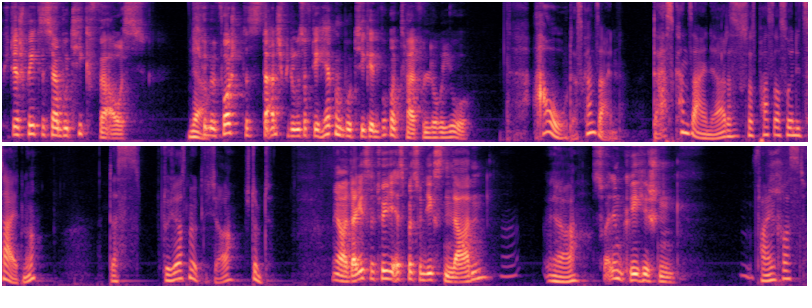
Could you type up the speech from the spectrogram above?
Peter spricht es ja Boutique für aus. Ich Ja. kann mir vorstellen, dass es eine Anspielung ist auf die Herrenboutique in Wuppertal von Loriot. Au, das kann sein. Das kann sein, ja. Das, ist, das passt auch so in die Zeit, ne? Das ist durchaus möglich, ja. Stimmt. Ja, da geht es natürlich erstmal zum nächsten Laden, Ja. zu einem griechischen, Feinkost?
